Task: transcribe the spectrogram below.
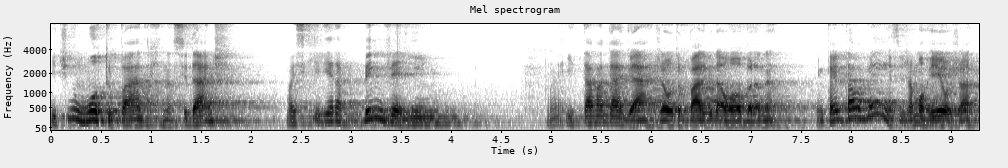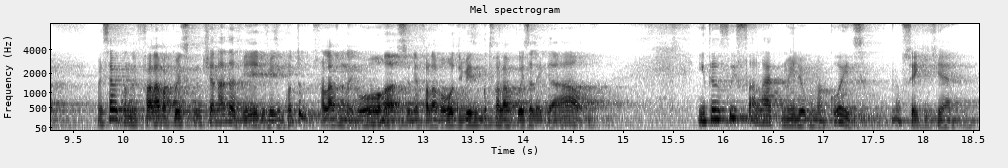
E tinha um outro padre na cidade, mas que ele era bem velhinho né? e estava gagá, já outro padre da obra, né? Então ele estava bem, assim, já morreu, já. Mas sabe quando ele falava coisas que não tinha nada a ver, de vez em quando falava um negócio, né? falava outro, de vez em quando falava coisa legal. Então eu fui falar com ele alguma coisa, não sei o que, que era,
